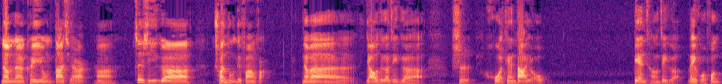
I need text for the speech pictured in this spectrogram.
那么呢，可以用大钱儿啊，这是一个传统的方法。那么爻得这个是火天大有，变成这个雷火风。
